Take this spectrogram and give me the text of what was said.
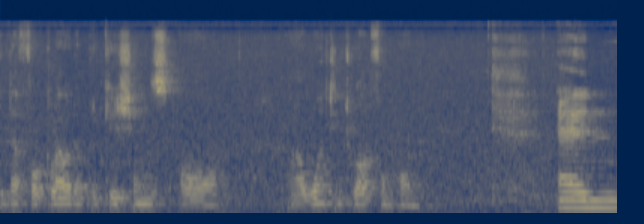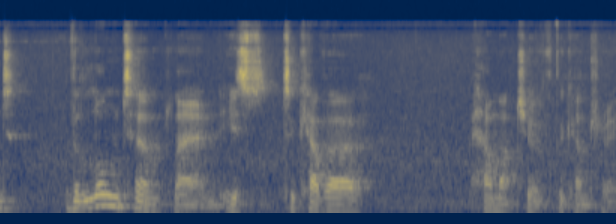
either for cloud applications or uh, wanting to work from home. And the long term plan is to cover how much of the country?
